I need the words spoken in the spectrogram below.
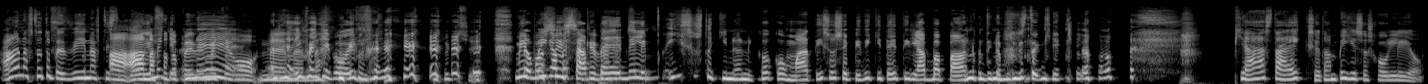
αν αυτό το παιδί είναι αυτιστικό. Α, αν είμαι αυτό και- το παιδί είμαι κι εγώ. Ναι, ναι, είπε ναι. κι εγώ, είπε. Οκ. Το Μήπως πήγαμε είσαι στα και δεν- πέντε. λέει, Ίσως το κοινωνικό κομμάτι, ίσως επειδή κοιτάει τη λάμπα πάνω, δεν έμπαινε στον κύκλο. Πια στα έξι, όταν πήγε στο σχολείο,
